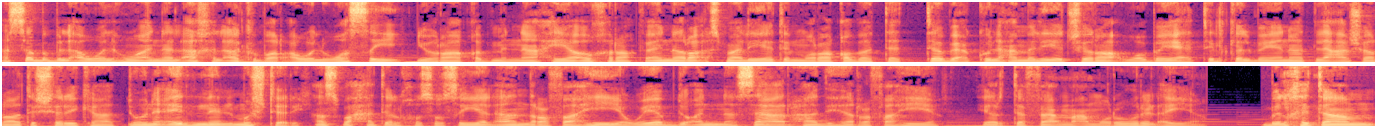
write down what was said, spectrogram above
السبب الأول هو أن الأخ الأكبر أو الوصي يراقب من ناحية أخرى فإن رأس مالية المراقبة تتبع كل عملية شراء وبيع تلك البيانات لعشرات الشركات دون إذن المشتري. أصبحت الخصوصية الآن رفاهية ويبدو أن سعر هذه الرفاهية يرتفع مع مرور الأيام. بالختام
